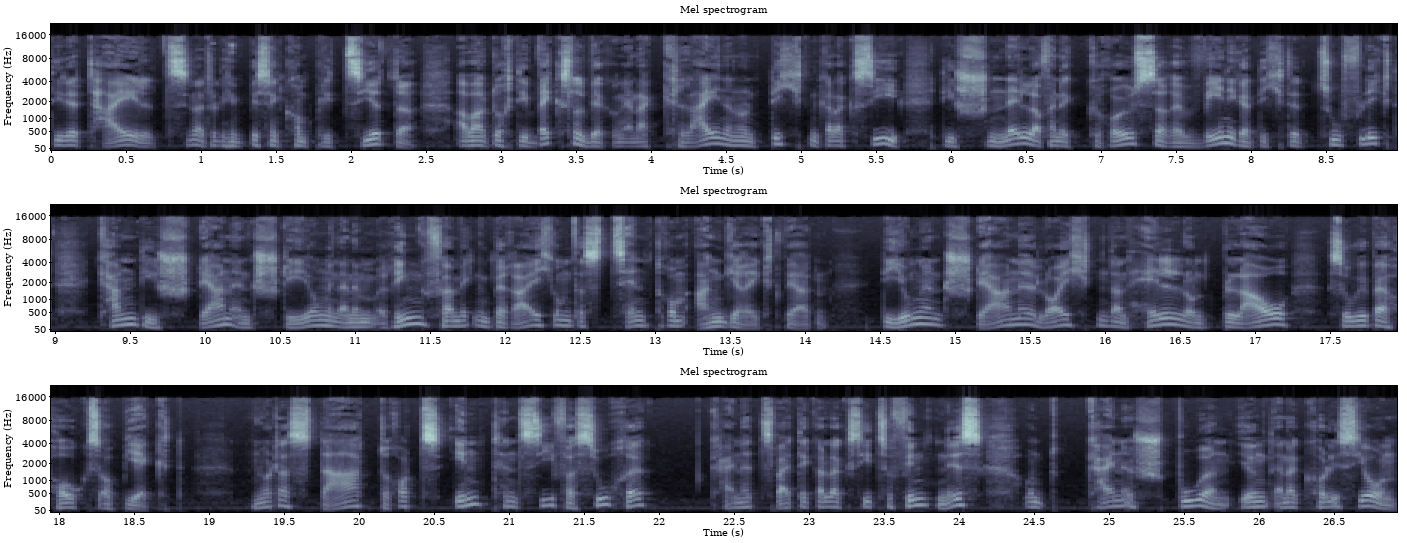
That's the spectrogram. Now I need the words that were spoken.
Die Details sind natürlich ein bisschen komplizierter, aber durch die Wechselwirkung einer kleinen und dichten Galaxie, die schnell auf eine größere, weniger dichte zufliegt, kann die Sternentstehung in einem ringförmigen Bereich um das Zentrum angeregt werden. Die jungen Sterne leuchten dann hell und blau, so wie bei Hoax Objekt. Nur dass da trotz intensiver Suche keine zweite Galaxie zu finden ist und keine Spuren irgendeiner Kollision.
